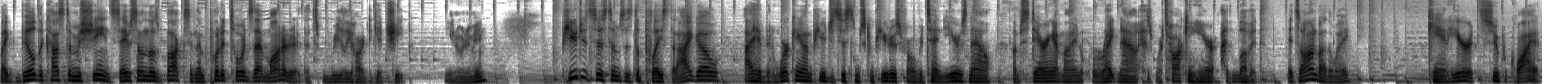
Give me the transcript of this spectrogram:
Like build a custom machine, save some of those bucks, and then put it towards that monitor that's really hard to get cheap. You know what I mean? Puget Systems is the place that I go. I have been working on Puget Systems computers for over 10 years now. I'm staring at mine right now as we're talking here. I love it. It's on, by the way. Can't hear it, super quiet.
